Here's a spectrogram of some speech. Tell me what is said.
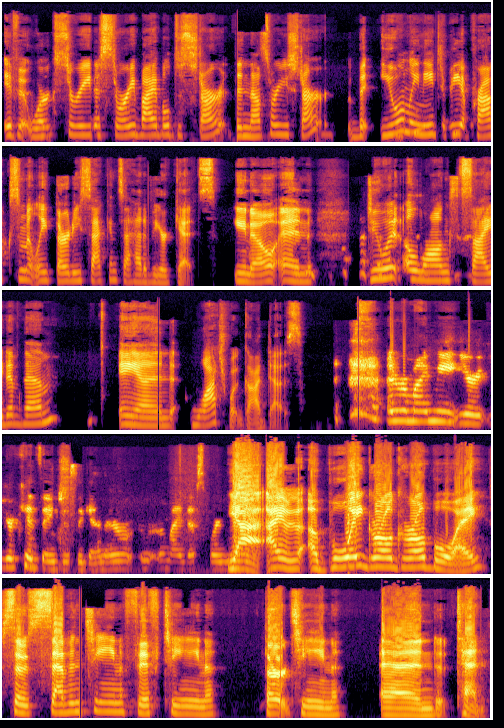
If it works to read a story Bible to start, then that's where you start. But you only mm-hmm. need to be approximately 30 seconds ahead of your kids, you know, and do it alongside of them and watch what God does. And remind me your your kids' ages again, or remind us where. yeah, I have a boy, girl, girl, boy. So 17, 15, 13, and 10.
